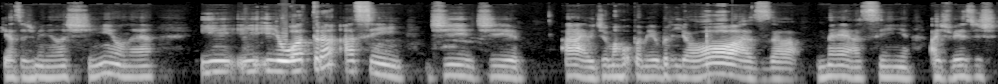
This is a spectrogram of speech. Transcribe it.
que essas meninas tinham, né, e, e, e outra, assim, de, de, ah, de uma roupa meio brilhosa, né, assim, às vezes,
